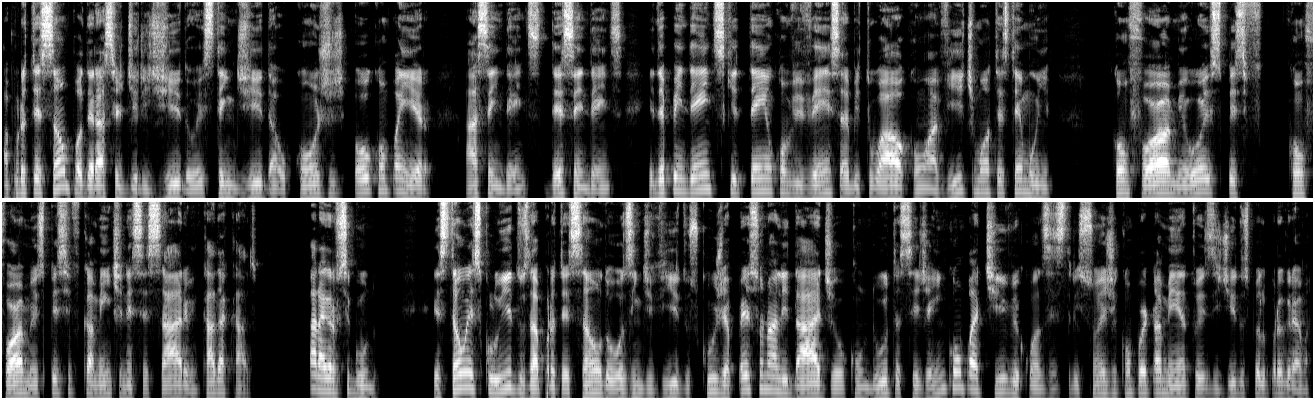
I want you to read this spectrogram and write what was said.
A proteção poderá ser dirigida ou estendida ao cônjuge ou companheiro, ascendentes, descendentes e dependentes que tenham convivência habitual com a vítima ou testemunha, conforme o, conforme o especificamente necessário em cada caso. Parágrafo 2. Estão excluídos da proteção os indivíduos cuja personalidade ou conduta seja incompatível com as restrições de comportamento exigidas pelo programa.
